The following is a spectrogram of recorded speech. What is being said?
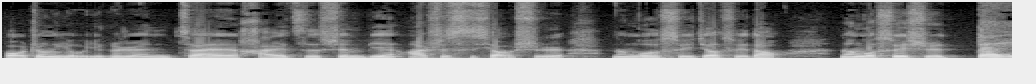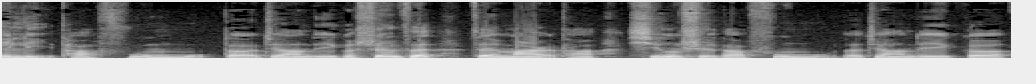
保证有一个人在孩子身边二十四小时，能够随叫随到，能够随时代理他父母的这样的一个身份，在马耳他行使他父母的这样的一个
